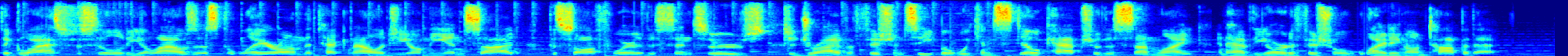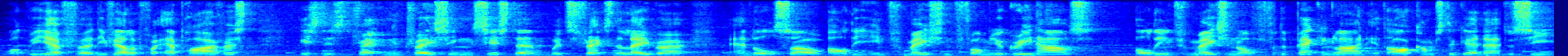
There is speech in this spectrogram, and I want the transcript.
The glass facility allows us to layer on the technology on the inside, the software, the sensors to drive efficiency, but we can still capture the sunlight and have the artificial lighting on top of that. What we have uh, developed for AppHarvest is this tracking and tracing system which tracks the labor and also all the information from your greenhouse, all the information of the packing line, it all comes together to see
